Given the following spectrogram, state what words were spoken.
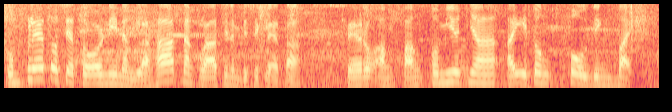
Kumpleto si attorney ng lahat ng klase ng bisikleta. Pero ang pang-commute niya ay itong folding bike.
